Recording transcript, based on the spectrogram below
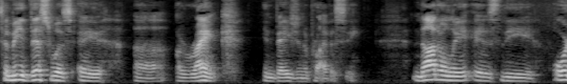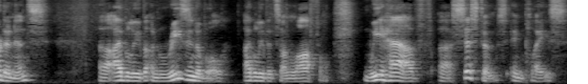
To me, this was a, uh, a rank invasion of privacy. Not only is the ordinance, uh, I believe, unreasonable I believe it's unlawful. We have uh, systems in place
